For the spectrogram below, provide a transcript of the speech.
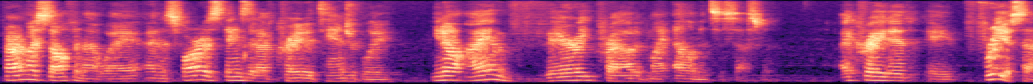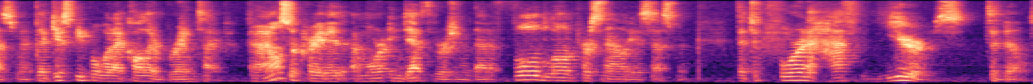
Proud of myself in that way. And as far as things that I've created tangibly, you know, I am very proud of my elements assessment. I created a free assessment that gives people what I call their brain type. And I also created a more in depth version of that, a full blown personality assessment that took four and a half years to build.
